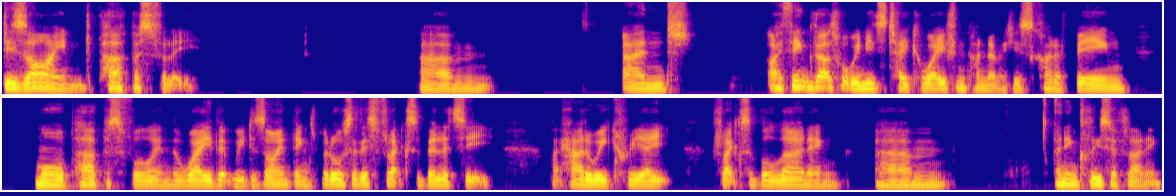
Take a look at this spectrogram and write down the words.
designed purposefully? Um, and I think that's what we need to take away from pandemic is kind of being more purposeful in the way that we design things, but also this flexibility. Like, how do we create flexible learning um, and inclusive learning?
